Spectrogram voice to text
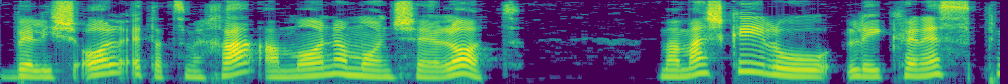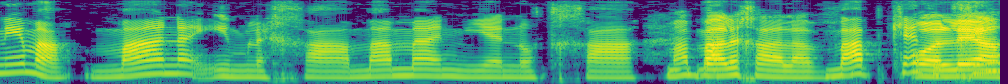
בלשאול את עצמך המון המון שאלות. ממש כאילו להיכנס פנימה, מה נעים לך, מה מעניין אותך, מה בא לך עליו? מה, כן, או עליה.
